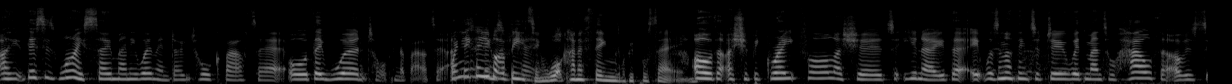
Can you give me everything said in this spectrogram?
I, this is why so many women don't talk about it, or they weren't talking about it. When I you think say you got a beating, changed. what kind of things were people saying? Oh, that I should be grateful. I should, you know, that it was nothing to do with mental health. That I was,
